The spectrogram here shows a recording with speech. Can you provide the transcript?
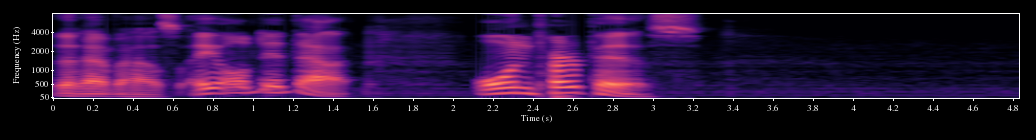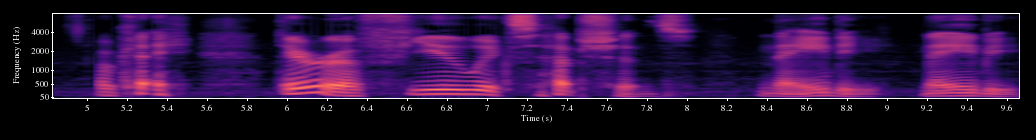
that have a house. They all did that on purpose. Okay? There are a few exceptions. Maybe. Maybe.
